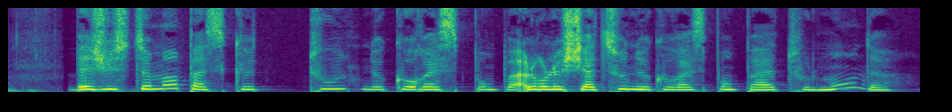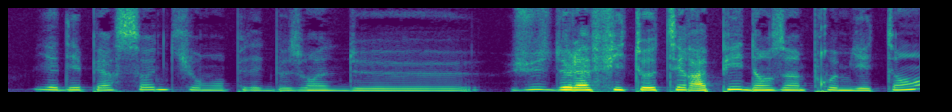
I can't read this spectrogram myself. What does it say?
Ben justement parce que tout ne correspond pas. Alors le shiatsu ne correspond pas à tout le monde. Il y a des personnes qui auront peut-être besoin de juste de la phytothérapie dans un premier temps,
